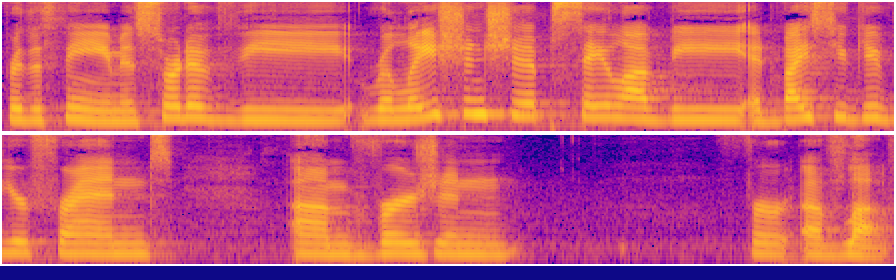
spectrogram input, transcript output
for the theme is sort of the relationship, c'est la vie, advice you give your friend um, version for of love.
